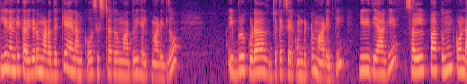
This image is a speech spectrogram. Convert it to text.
ಇಲ್ಲಿ ನನಗೆ ಕರಿಗಡುಬು ಮಾಡೋದಕ್ಕೆ ನಮ್ಮ ಕೋ ಸಿಸ್ಟರ್ ಮಾಧುರಿ ಹೆಲ್ಪ್ ಮಾಡಿದ್ಲು. ಇಬ್ಬರು ಕೂಡ ಜೊತೆಗೆ ಸೇರ್ಕೊಂಡ್ಬಿಟ್ಟು ಮಾಡಿದ್ವಿ. ಈ ರೀತಿಯಾಗಿ ಸ್ವಲ್ಪ ತುಂಬ್ಕೊಂಡು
